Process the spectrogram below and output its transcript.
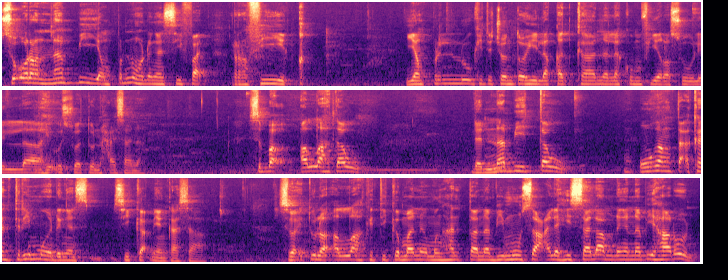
Seorang nabi yang penuh dengan sifat rafiq yang perlu kita contohi laqad kana lakum fi rasulillahi uswatun hasanah. Sebab Allah tahu dan nabi tahu orang tak akan terima dengan sikap yang kasar. Sebab itulah Allah ketika mana menghantar Nabi Musa alaihi salam dengan Nabi Harun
